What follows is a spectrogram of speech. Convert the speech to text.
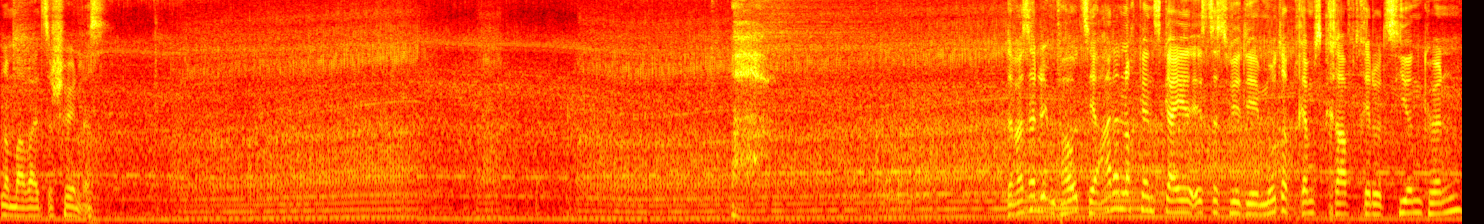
Nochmal, weil es so schön ist. Was halt im VCA dann noch ganz geil ist, dass wir die Motorbremskraft reduzieren können.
